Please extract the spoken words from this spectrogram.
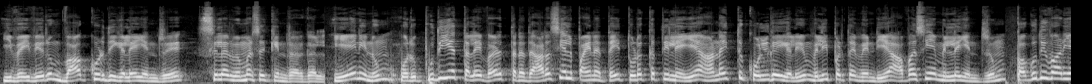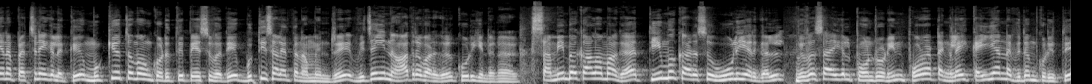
இவை வெறும் வாக்குறுதிகளே என்று சிலர் விமர்சிக்கின்றார்கள். ஏனினும் ஒரு புதிய தலைவர் தனது அரசியல் பயணத்தை தொடக்கத்திலேயே அனைத்து கொள்கைகளையும் வெளிப்படுத்த வேண்டிய அவசியமில்லை என்றும் பகுதி வாரியான பிரச்சனைகளுக்கு முக்கியத்துவம் கொடுத்து பேசுவது புத்திசாலித்தனம் என்று விஜயின் ஆதரவாளர்கள் கூறுகின்றனர். சமீப காலமாக திமுக அரசு ஊழியர்கள் விவசாயிகள் போன்றோரின் போராட்டங்களை கையாண்ட விதம் குறித்து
